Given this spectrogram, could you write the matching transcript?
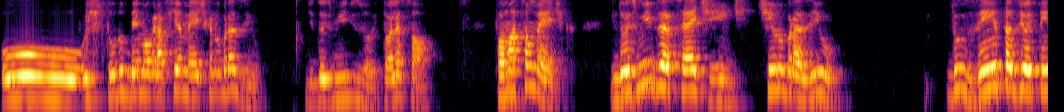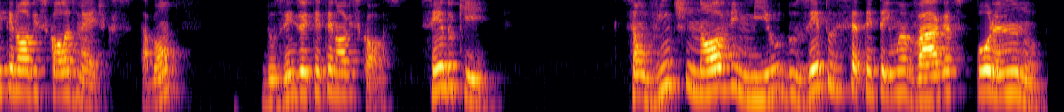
o estudo Demografia Médica no Brasil, de 2018. Olha só. Formação médica. Em 2017, gente, tinha no Brasil 289 escolas médicas, tá bom? 289 escolas. Sendo que são 29.271 vagas por ano.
